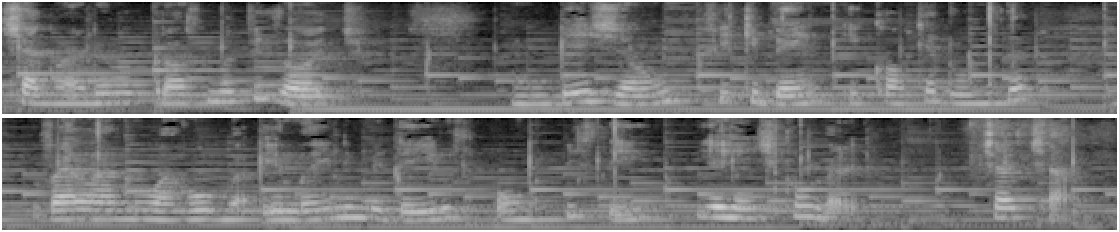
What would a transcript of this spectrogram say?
Te aguardo no próximo episódio. Um beijão, fique bem e qualquer dúvida, vai lá no arroba elainemedeiros.pc e a gente conversa. Tchau, tchau.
